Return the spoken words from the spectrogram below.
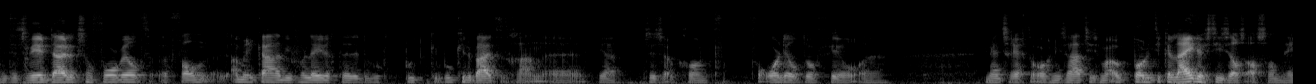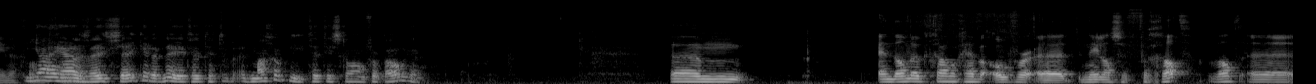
het is weer duidelijk zo'n voorbeeld van Amerikanen die volledig de, de boek, boek- boekje erbuiten gaan. Eh, ja, het is ook gewoon ver- veroordeeld door veel eh mensenrechtenorganisaties, maar ook politieke leiders die zelfs afstand nemen. Van, ja, ja, dat is zeker. Nee, het, het, het, het mag ook niet. Het is gewoon verboden. Ehm, en dan wil ik het graag nog hebben over eh, het Nederlandse fregat. Wat eh,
